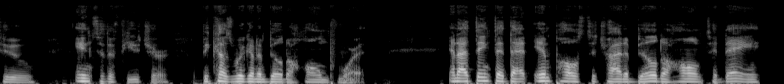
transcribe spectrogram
to into the future because we're going to build a home for it. And I think that that impulse to try to build a home today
